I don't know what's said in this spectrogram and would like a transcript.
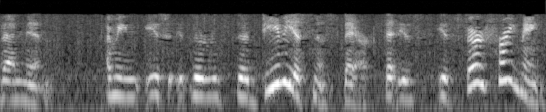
than men. I mean, is there's the deviousness there that is is very frightening.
